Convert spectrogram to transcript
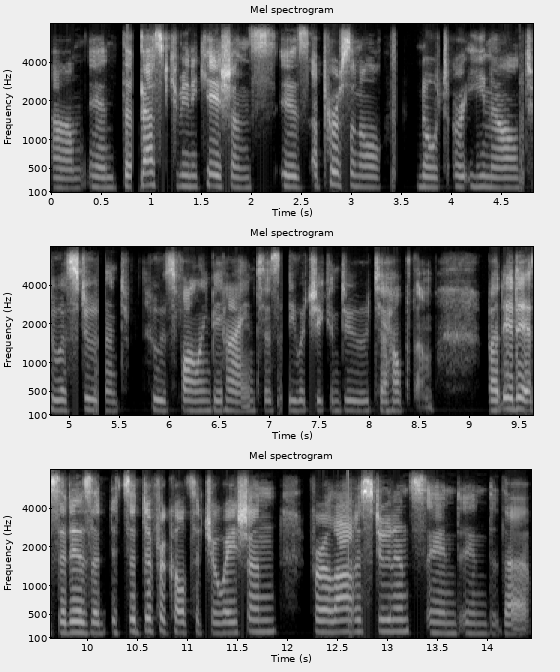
Um, and the best communications is a personal note or email to a student who's falling behind to see what you can do to help them. But it is, it is a, it's a difficult situation for a lot of students and, and the,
